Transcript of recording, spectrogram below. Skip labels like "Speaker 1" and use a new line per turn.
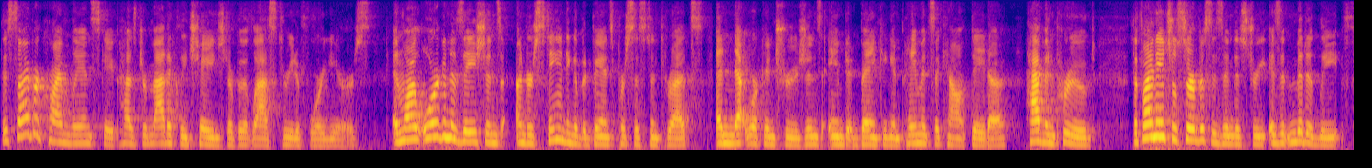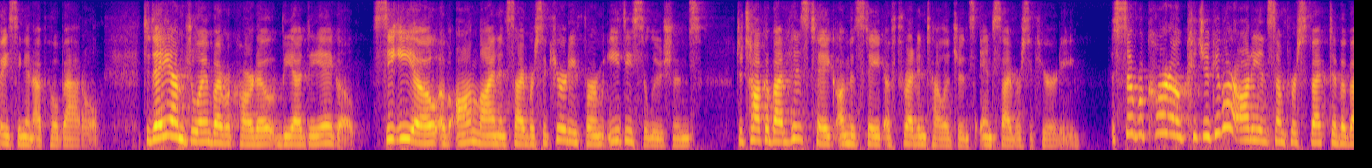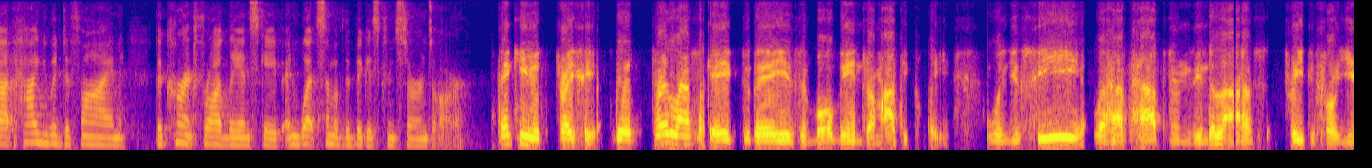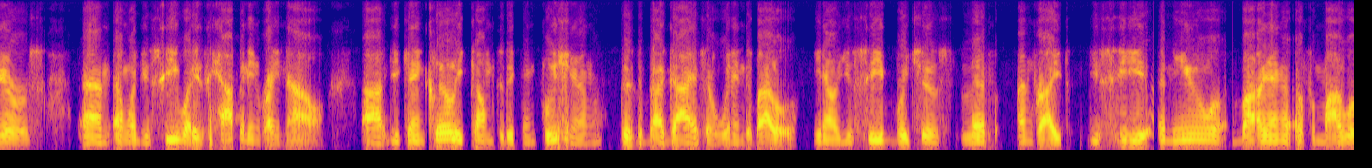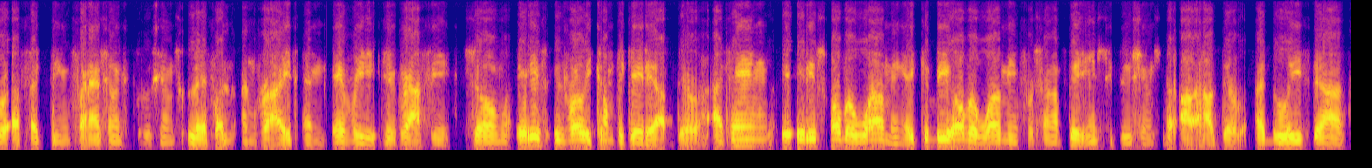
The cybercrime landscape has dramatically changed over the last three to four years. And while organizations' understanding of advanced persistent threats and network intrusions aimed at banking and payments account data have improved, the financial services industry is admittedly facing an uphill battle. Today, I'm joined by Ricardo Villadiego, CEO of online and cybersecurity firm Easy Solutions, to talk about his take on the state of threat intelligence and cybersecurity. So, Ricardo, could you give our audience some perspective about how you would define the current fraud landscape and what some of the biggest concerns are?
Thank you, Tracy. The threat landscape today is evolving dramatically. When you see what has happened in the last three to four years, and, and when you see what is happening right now, uh, you can clearly come to the conclusion that the bad guys are winning the battle. You know, you see breaches left and right you see a new variant of malware affecting financial institutions left and right and every geography. So it is it's really complicated out there. I think it, it is overwhelming. It could be overwhelming for some of the institutions that are out there. I believe that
